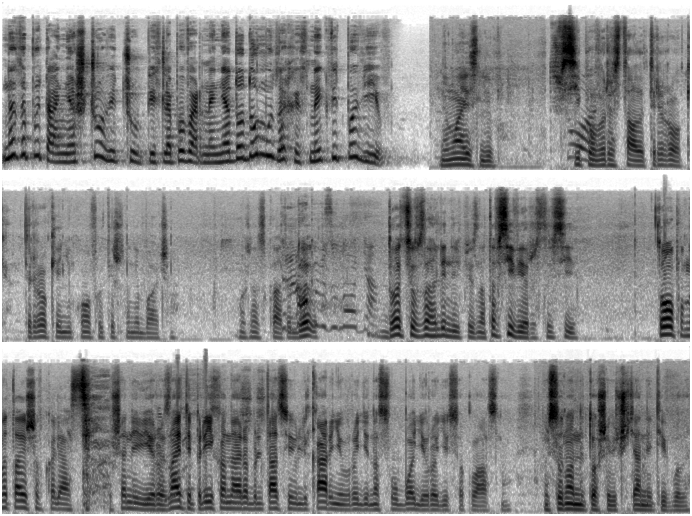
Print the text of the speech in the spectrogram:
На запитання, що відчув після повернення додому, захисник відповів. Немає слів. Всі повиростали три роки. Три роки я нікого фактично не бачив. Можна сказати. До, доцю взагалі не впізнав. Та всі виросли, всі. Того пам'ятаю, що в колясці. Ще не вірю. Знаєте, приїхав на реабілітацію в лікарню, вроді на свободі, вроді все класно. Ну, все одно не то, що відчуття не ті були.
